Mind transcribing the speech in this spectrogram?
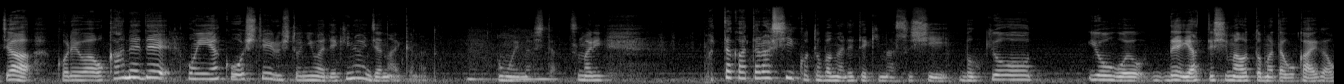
じゃあこれはお金で翻訳をしている人にはできないんじゃないかなと思いました。つまり全く新しい言葉が出てきますし仏教用語でやってしまうとまた誤解が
